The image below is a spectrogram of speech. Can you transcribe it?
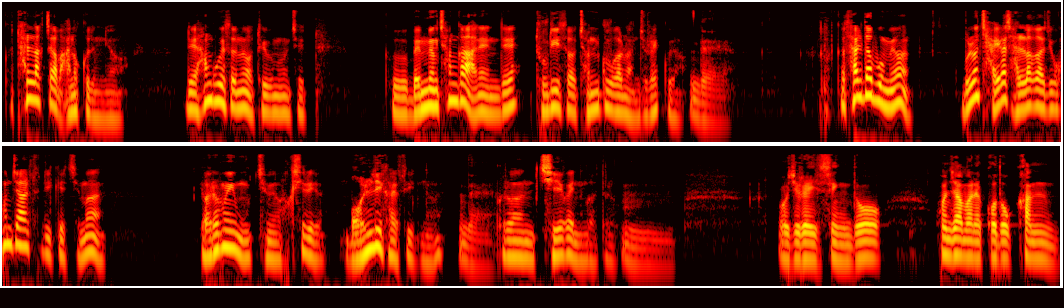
그 탈락자가 많았거든요. 근데 한국에서는 어떻게 보면 이제 그 몇 명 참가 안 했는데 둘이서 전 구간 완주를 했고요. 네. 그러니까 살다 보면 물론 자기가 잘 나가지고 혼자 할 수도 있겠지만 여러 명이 뭉치면 확실히 멀리 갈 수 있는 네. 그런 지혜가 있는 것 같더라고요. 음, 오지 레이싱도 혼자만의 고독한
